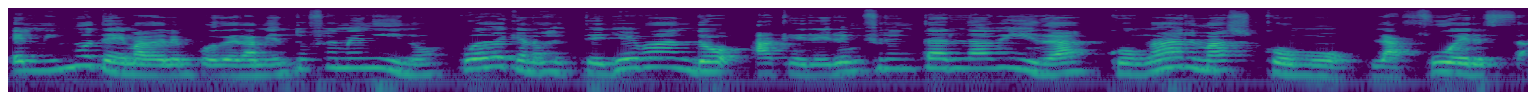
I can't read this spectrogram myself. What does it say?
el mismo tema del empoderamiento femenino puede que nos esté llevando a querer enfrentar la vida con armas como la fuerza,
